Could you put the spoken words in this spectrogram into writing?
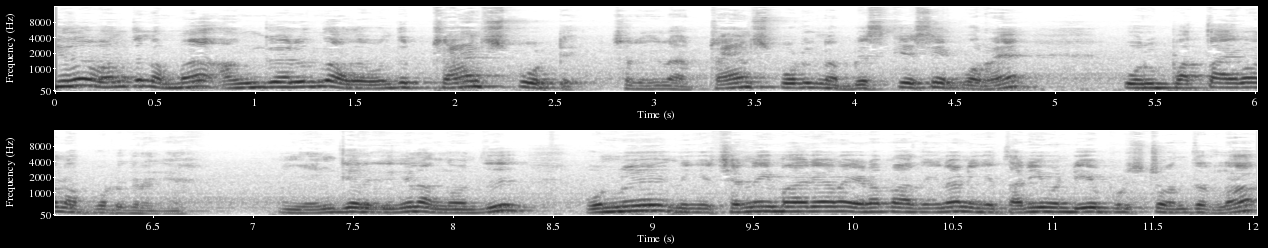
இதை வந்து நம்ம அங்கேருந்து அதை வந்து டிரான்ஸ்போர்ட்டு சரிங்களா? டிரான்ஸ்போர்ட்டுக்கு நான் பெஸ்ட் கேஸே போடுறேன் ஒரு பத்தாயிரரூவா நான் போட்டுக்கிறேங்க. நீங்கள் எங்கே இருக்கீங்களோ அங்கே வந்து ஒன்று நீங்கள் சென்னை மாதிரியான இடமா இருந்தீங்கன்னா நீங்கள் தனி வண்டியே பிடிச்சிட்டு வந்துடலாம்.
